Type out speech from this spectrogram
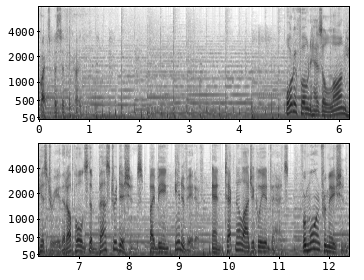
Quite specific ideas. Ortofon has a long history that upholds the best traditions by being innovative and technologically advanced. For more information,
